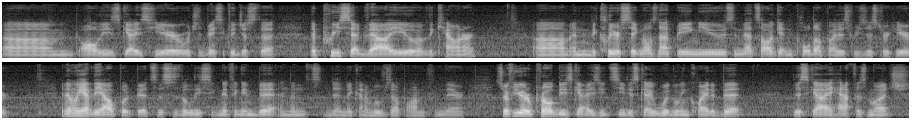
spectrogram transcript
Um, all these guys here, which is basically just the, the preset value of the counter. Um, and the clear signal is not being used, and that's all getting pulled up by this resistor here. And then we have the output bits. This is the least significant bit, and then, then it kind of moves up on from there. So if you were to probe these guys, you'd see this guy wiggling quite a bit, this guy half as much,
